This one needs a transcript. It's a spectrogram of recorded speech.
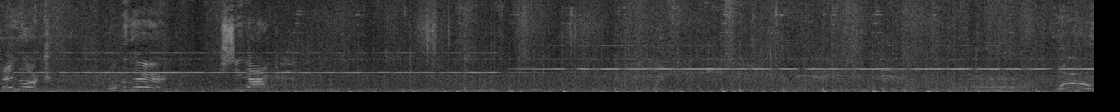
Hey, look! Over there! You see that? Whoa!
